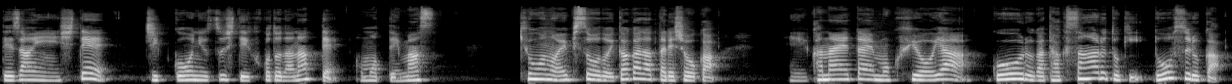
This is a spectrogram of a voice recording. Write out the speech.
デザインして実行に移していくことだなって思っています。今日のエピソードいかがだったでしょうか、えー、叶えたい目標やゴールがたくさんあるときどうするか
